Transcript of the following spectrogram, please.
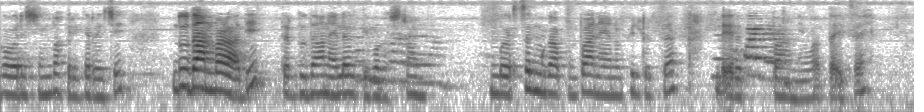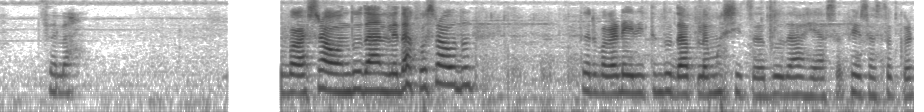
गवारी शेंग भाकरी करायची. दूध आण बाळा आधी. तर दूध आणायला होती बघा श्रावण. बरं चल मग आपण पाणी आणू फिल्टरचं. डायरेक्ट पाणी वाचायचं आहे. चला. बघा श्रावण दूध आणले दाखव श्राव दूध. तर बघा डेअरीतून दूध आपलं म्हशीचं दूध आहे असं फेसा सकट.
